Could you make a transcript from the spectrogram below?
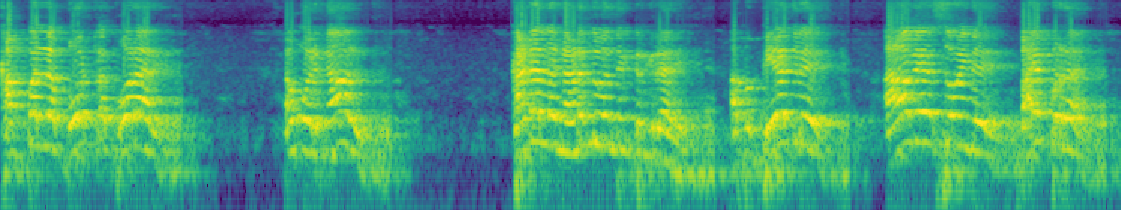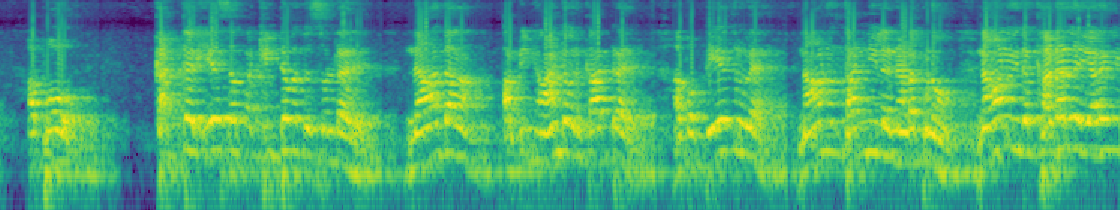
கப்பல்ல போட்ல போறாரு. அப்ப ஒரு நாள் கடல்ல நடந்து வந்துட்டு இருக்கிறாரு. அப்ப பேதுரு ஆவேசம் இது பயப்படுறாரு. அப்போ கத்தர் ஏசப்பா கிட்ட வந்து சொல்றாரு நான் தான் அப்படின்னு ஆண்டவர் காட்டுறாரு. அப்ப பேதுருவ நானும் தண்ணியில நடக்கணும் நானும் இந்த கடல்ல இறங்கி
